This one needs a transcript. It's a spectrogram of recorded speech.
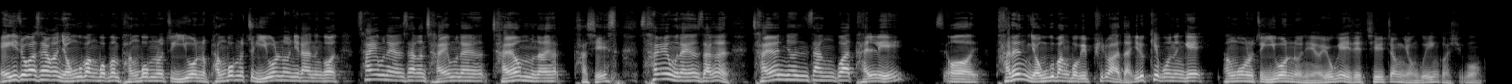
A조가 사용한 연구 방법은 방법론적 이원론. 방법론적 이원론이라는 건 사회문화 현상은 자연문화 자연문화 다시 사회문화 현상은 자연 현상과 달리 어, 다른 연구 방법이 필요하다. 이렇게 보는 게 방법론적 이원론이에요. 이게 이제 질적 연구인 것이고.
